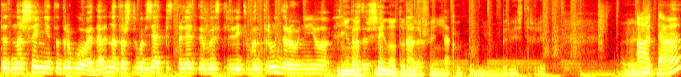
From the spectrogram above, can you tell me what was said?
Это ношение это другое, да? На то, чтобы взять пистолет и выстрелить в интрудера, у нее Не надо, не разрешение надо надо. разрешения Да. никакого. Не бери и стреляй. Э, А, да?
